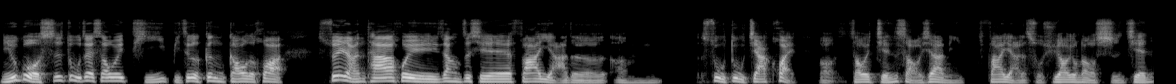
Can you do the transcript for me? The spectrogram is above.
你如果湿度再稍微提比这个更高的话，虽然它会让这些发芽的嗯速度加快哦，稍微减少一下你发芽的所需要用到的时间。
